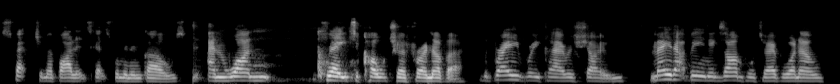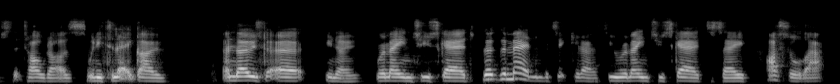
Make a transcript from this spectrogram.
spectrum of violence against women and girls. And one create a culture for another. The bravery Claire has shown, may that be an example to everyone else that told us we need to let it go. And those that are, you know, remain too scared, the, the men in particular, who remain too scared to say, I saw that.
